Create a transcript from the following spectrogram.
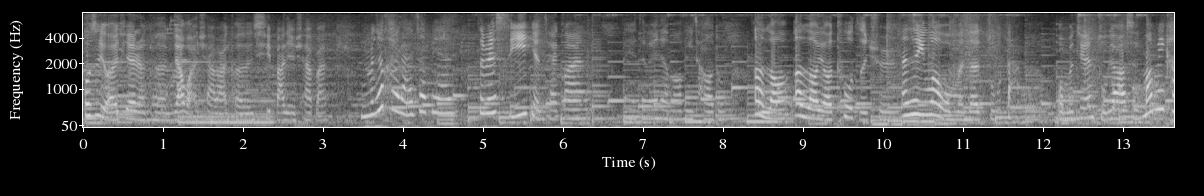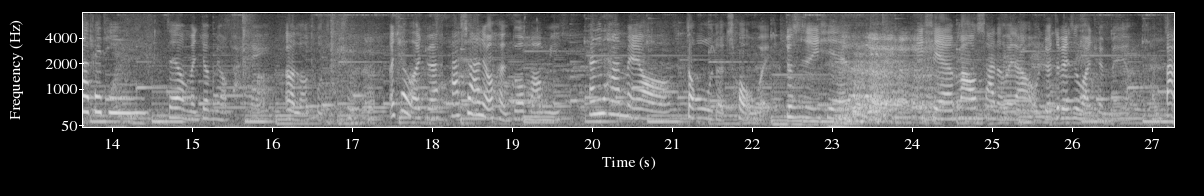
或是有一些人可能比较晚下班，可能七八点下班，你们就可以来这边，这边十一点才关。而且这边的猫咪超多，二楼二楼有兔子区，但是因为我们的主打，我们今天主要是猫咪咖啡厅，所以我们就没有拍二楼兔子区。而且我觉得它虽然有很多猫咪，但是它没有动物的臭味，就是一些 一些猫砂的味道。我觉得这边是完全没有，很棒。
